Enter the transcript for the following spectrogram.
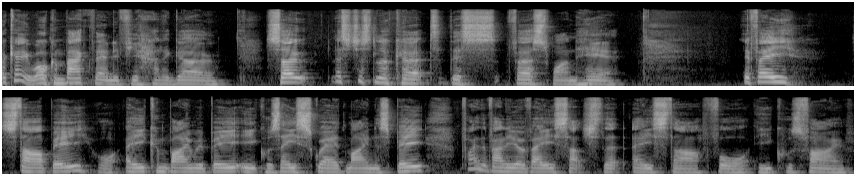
Okay, welcome back then if you had a go. So let's just look at this first one here. If a star b, or a combined with b, equals a squared minus b. Find the value of a such that a star 4 equals 5.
